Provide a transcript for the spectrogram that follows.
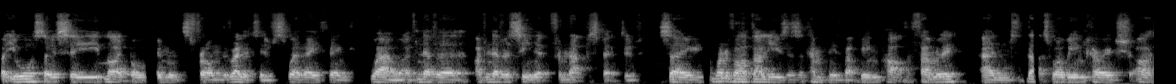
But you also see light bulb moments from the relatives where they think, wow, I've never, I've never seen it from that perspective. So one of our values as a company is about being part of the family. And that's why we encourage our,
